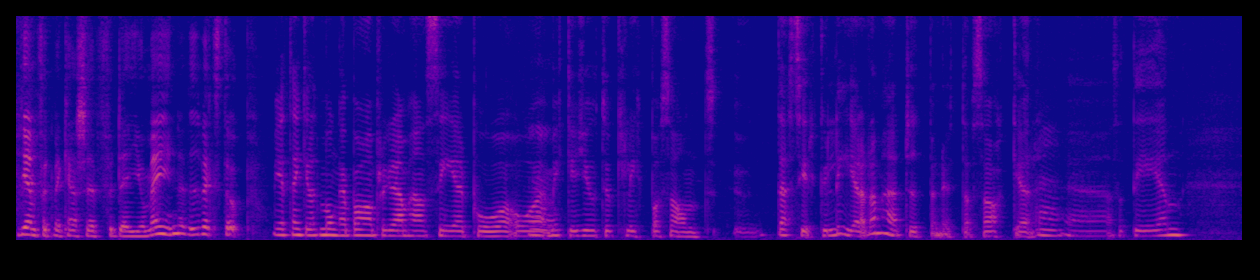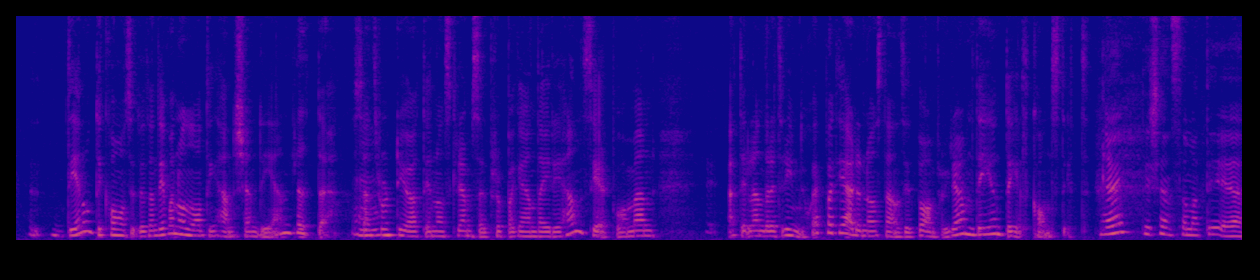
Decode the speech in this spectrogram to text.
Jämfört med kanske för dig och mig när vi växte upp. Jag tänker att många barnprogram han ser på och Mm. mycket Youtube-klipp och sånt, där cirkulerar de här typen utav saker. Mm. Eh, Så att det är en det är nog inte konstigt utan det var nog någonting han kände igen lite. Sen Mm. tror inte jag att det är någon skrämselpropaganda i det han ser på men att det landar ett rymdskepp på ett gärde någonstans i ett barnprogram det är ju inte helt konstigt. Nej, det känns som att det, är,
